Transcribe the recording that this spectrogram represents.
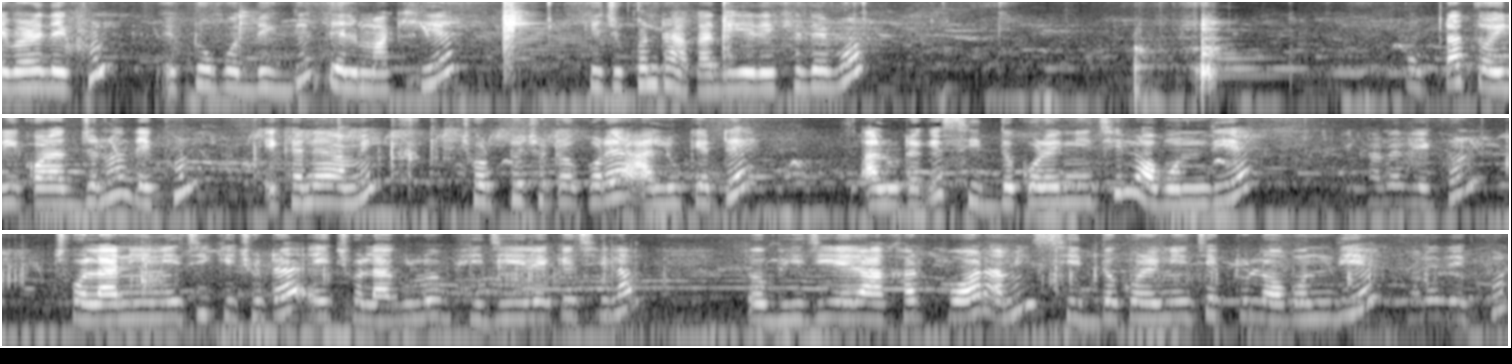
এবারে দেখুন, একটু উপর দিক দিয়ে তেল মাখিয়ে কিছুক্ষণ ঢাকা দিয়ে রেখে দেব। পুরটা তৈরি করার জন্য দেখুন, এখানে আমি ছোট্ট ছোট করে আলু কেটে আলুটাকে সিদ্ধ করে নিয়েছি লবণ দিয়ে। এখানে দেখুন, ছোলা নিয়ে নিয়েছি কিছুটা। এই ছোলাগুলো ভিজিয়ে রেখেছিলাম। তো ভিজিয়ে রাখার পর আমি সিদ্ধ করে নিয়েছি একটু লবণ দিয়ে। এখানে দেখুন,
